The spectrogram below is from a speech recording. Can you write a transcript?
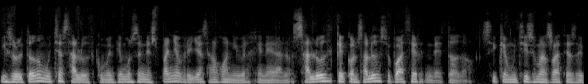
y sobre todo mucha salud, como decimos en España, pero ya es algo a nivel general. Salud, que con salud se puede hacer de todo. Así que muchísimas gracias de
